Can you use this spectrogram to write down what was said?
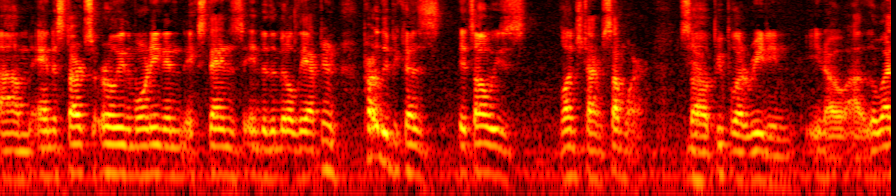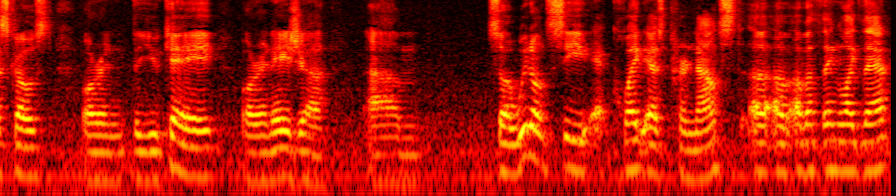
um, and it starts early in the morning and extends into the middle of the afternoon. Partly because it's always lunchtime somewhere, so Yeah. people are reading, you know, uh, the West Coast or in the UK or in Asia. Um, so we don't see quite as pronounced uh, of, of a thing like that,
